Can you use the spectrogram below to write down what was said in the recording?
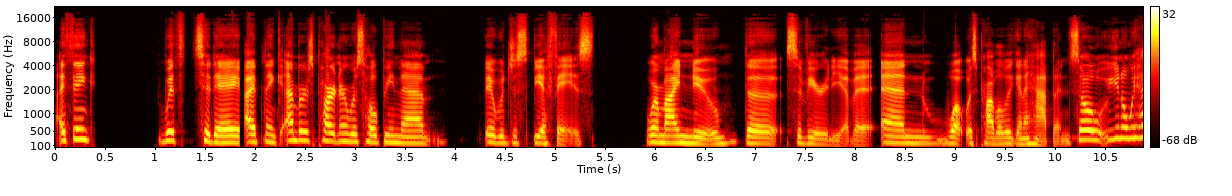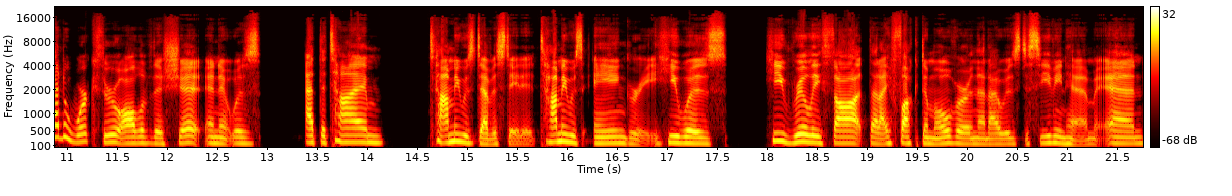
I think with today, I think Ember's partner was hoping that it would just be a phase where mine knew the severity of it and what was probably going to happen. So, you know, we had to work through all of this shit. And it was at the time, Tommy was devastated. Tommy was angry. He was, he really thought that I fucked him over and that I was deceiving him. And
